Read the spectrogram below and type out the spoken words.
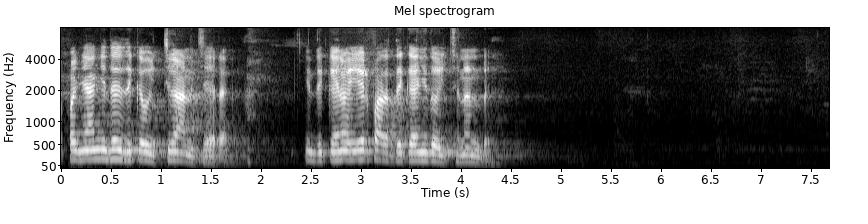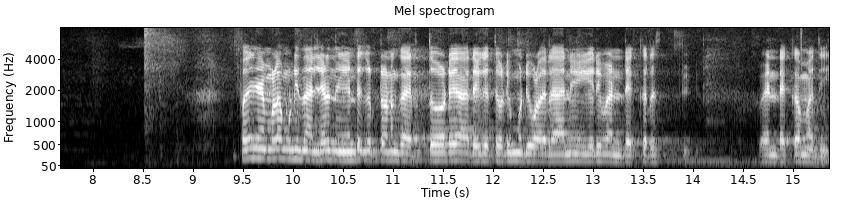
അപ്പോൾ ഞാൻ ഇത് ഇതൊക്കെ ഒഴിച്ച് കാണിച്ചു തരാം. ഇതൊക്കെ ഈ ഒരു പദത്തേക്ക് ഇത് ഒഴിച്ചിട്ടുണ്ട്. അപ്പോൾ നമ്മളെ മുടി നല്ലോണം നീണ്ട് കിട്ടണം. കരുത്തോടെ ആരോഗ്യത്തോടെ മുടി വളരാനും ഈ ഒരു വെണ്ടക്ക വെണ്ടക്ക മതി.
